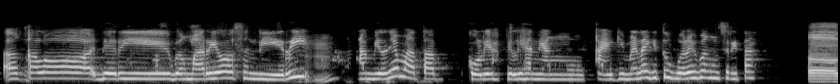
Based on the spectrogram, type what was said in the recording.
Eh, kalau dari Bang Mario sendiri Mm-mm. ambilnya mata kuliah pilihan yang kayak gimana gitu boleh Bang cerita? Eh,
